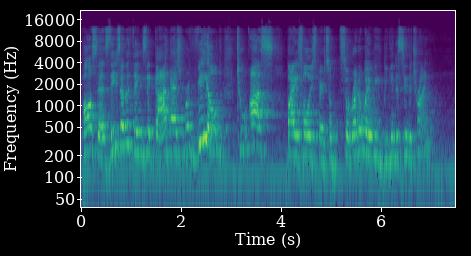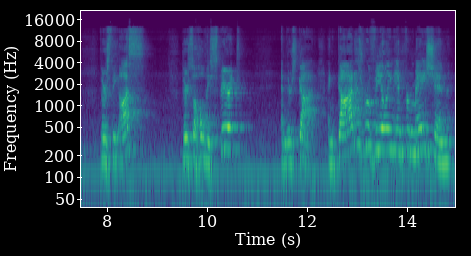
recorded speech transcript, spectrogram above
Paul says these are the things that God has revealed to us by his Holy Spirit. So, so right away we begin to see the triangle. There's the us, there's the Holy Spirit, and there's God. And God is revealing information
